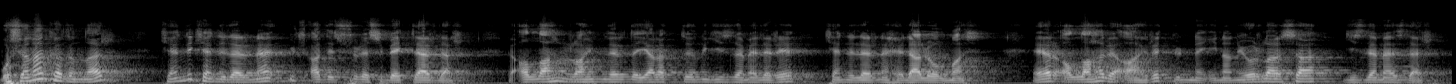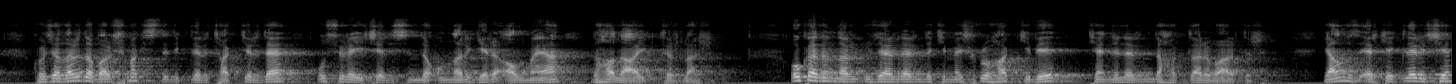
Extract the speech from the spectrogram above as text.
Boşanan kadınlar kendi kendilerine üç adet süresi beklerler ve Allah'ın rahimlerinde yarattığını gizlemeleri kendilerine helal olmaz. Eğer Allah'a ve ahiret gününe inanıyorlarsa gizlemezler. Kocaları da barışmak istedikleri takdirde o süre içerisinde onları geri almaya daha layıktırlar. O kadınların üzerlerindeki meşru hak gibi kendilerinin de hakları vardır. Yalnız erkekler için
